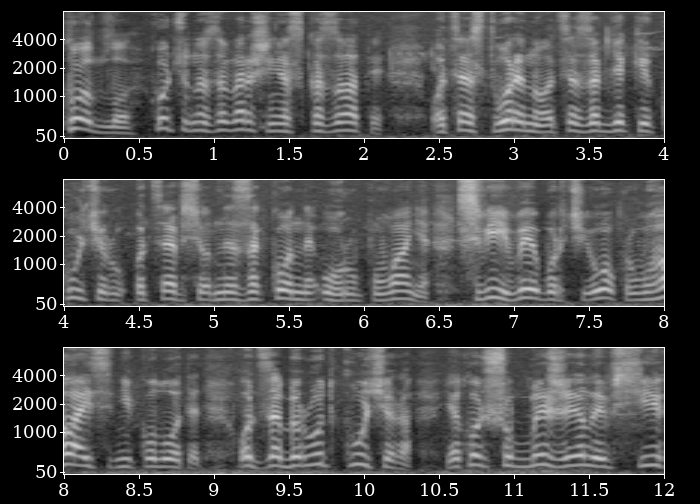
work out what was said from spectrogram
кодло. Хочу на завершення сказати: оце створено, оце завдяки кучеру, оце все незаконне угрупування, свій виборчий округ, в Гайсині колотять. От заберуть кучера. Я хочу, щоб ми жили всіх,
